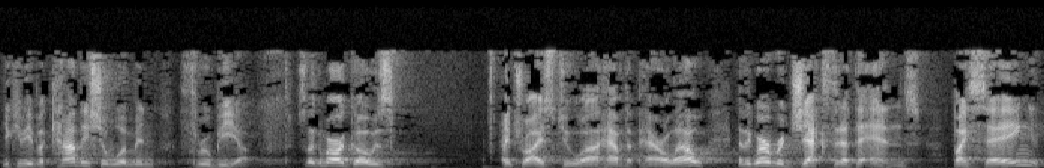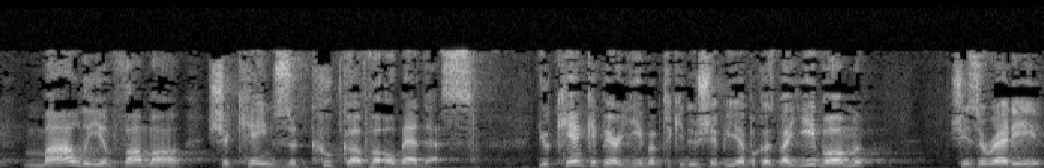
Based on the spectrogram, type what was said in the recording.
you can be Bakadish a woman through Bia. So the Gemara goes and tries to uh, have the parallel, and the Gemara rejects it at the end by saying, Mali Yavama Shekain Zakuka Va'omedes. You can't compare Yibum to Kiddush Bia because by Yibum, she's already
